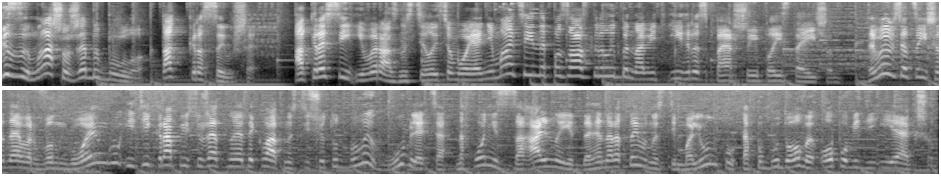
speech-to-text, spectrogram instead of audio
Хизи нашо вже би було, так красивше. А красі і виразності лицьової анімації не позаздрили би навіть ігри з першої PlayStation. Дивився цей шедевр в онгоїнгу, і ті краплі сюжетної адекватності, що тут були, губляться на фоні загальної дегенеративності малюнку та побудови оповіді і екшену.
